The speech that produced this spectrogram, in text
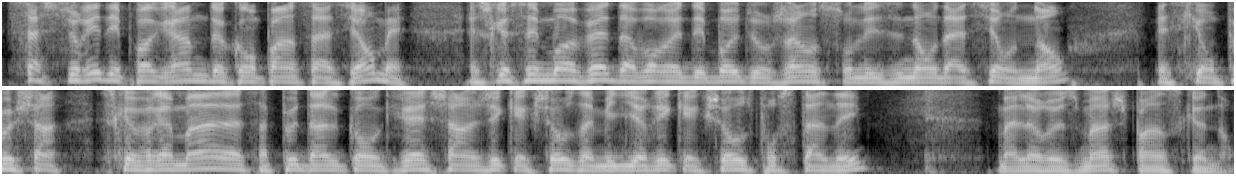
s'assurer des programmes de compensation. Mais est-ce que c'est mauvais d'avoir un débat d'urgence sur les inondations? Non. Mais est-ce qu'on peut Est-ce que vraiment, ça peut, dans le concret, changer quelque chose, améliorer quelque chose pour cette année? Malheureusement, je pense que non.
